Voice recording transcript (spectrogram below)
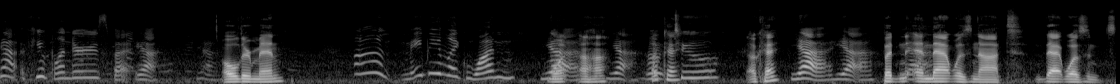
yeah. A few blunders, but yeah, yeah. Older men. Maybe like one. Yeah. uh-huh. Yeah. Okay. Two. Okay. Yeah. Yeah. But yeah. and that was not that wasn't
